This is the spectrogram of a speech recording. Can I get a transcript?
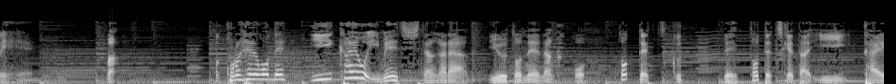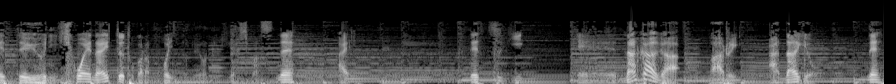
えー、まあ、この辺をね、言い換えをイメージしながら言うとね、なんかこう、取って作って、取ってつけた言い換えっていうふうに聞こえないっていうところがポイントのような気がしますね。はい。で、次。えー、仲が悪い。あ、な行。ね。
